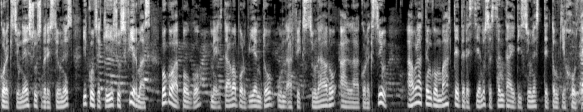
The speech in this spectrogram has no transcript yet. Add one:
Coleccioné sus versiones y conseguí sus firmas. Poco a poco me estaba volviendo un aficionado a la colección Ahora tengo más de 360 ediciones de Don Quijote.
